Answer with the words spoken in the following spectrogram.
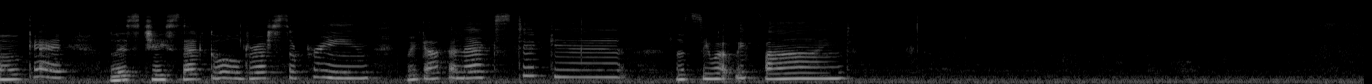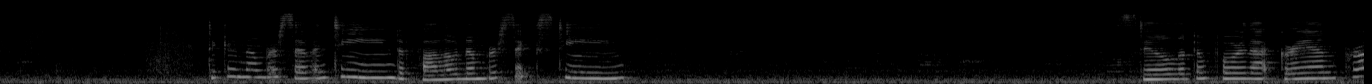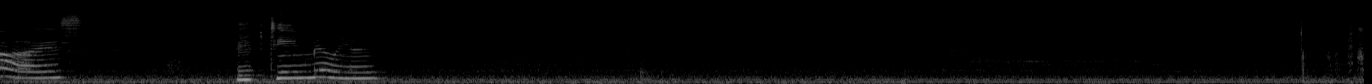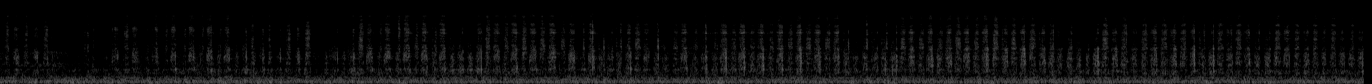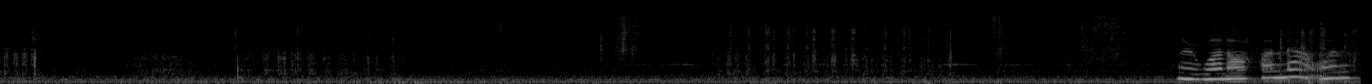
Okay, let's chase that gold rush supreme. We got the next ticket. Let's see what we find. Ticket number 17 to follow number 16. Still looking for that grand prize. 15 million. One off on that one.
